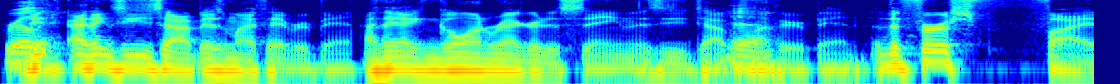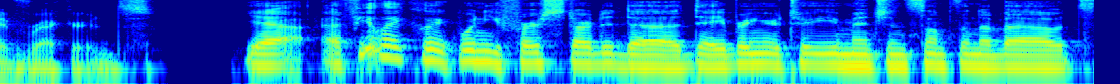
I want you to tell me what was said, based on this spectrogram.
Really? I think ZZ Top is my favorite band. I think I can go on record as saying that ZZ Top is my favorite band. The first five records. Yeah, I feel like like when you first started uh, Daybringer too, you mentioned something about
